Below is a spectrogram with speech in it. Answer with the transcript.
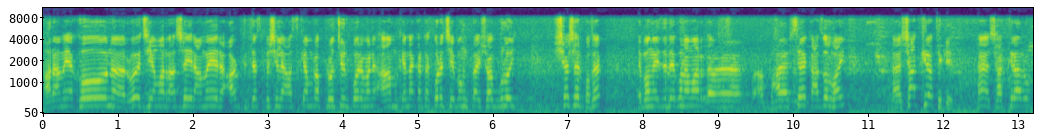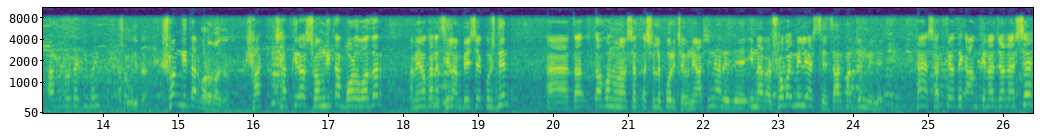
আর আমি এখন রয়েছি আমার রাজশাহীর আমের আড়টিতে স্পেশালি আজকে আমরা প্রচুর পরিমাণে আম কেনাকাটা করেছি এবং প্রায় সবগুলোই শেষের পথে। এবং এই যে দেখুন আমার ভাই আসছে কাজল ভাই সাতক্ষীরা থেকে। হ্যাঁ সাতক্ষীরার আর ওটা কি ভাই? সঙ্গীতা। সঙ্গীতার বড় বাজার। সাত- সাতক্ষীরার সঙ্গীতা বড় বাজার। আমি ওখানে ছিলাম বেশ একুশ দিন। তখন ওনার সাথে আসলে পরিচয়। উনি আসেনি আর এই যে ইনারা সবাই মিলে আসছে চার পাঁচজন মিলে। হ্যাঁ সাতক্ষীরা থেকে আম কেনার জন্য আসছে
